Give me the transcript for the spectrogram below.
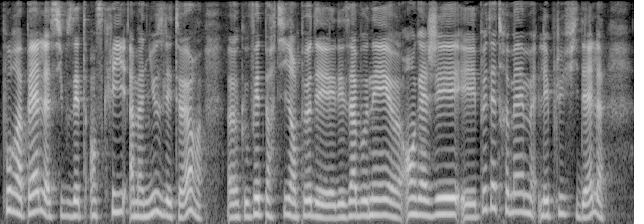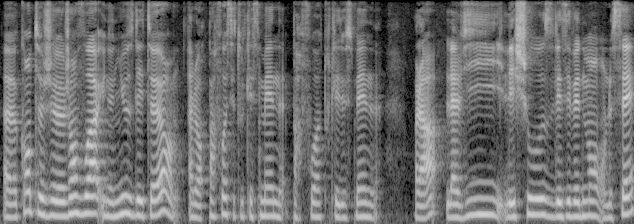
Pour rappel, si vous êtes inscrit à ma newsletter, euh, que vous faites partie un peu des, abonnés engagés et peut-être même les plus fidèles, quand je- j'envoie une newsletter, alors parfois c'est toutes les semaines, parfois toutes les deux semaines, voilà, la vie, les choses, les événements, on le sait,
